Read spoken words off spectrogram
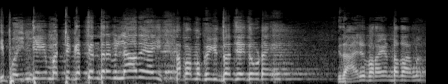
ഇപ്പൊ ഇന്ത്യയും മറ്റ് ഗത്യന്തരമില്ലാതെയായി അപ്പൊ നമുക്ക് യുദ്ധം ചെയ്തുകൂടെ? ആര് പറയേണ്ടതാണ്?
